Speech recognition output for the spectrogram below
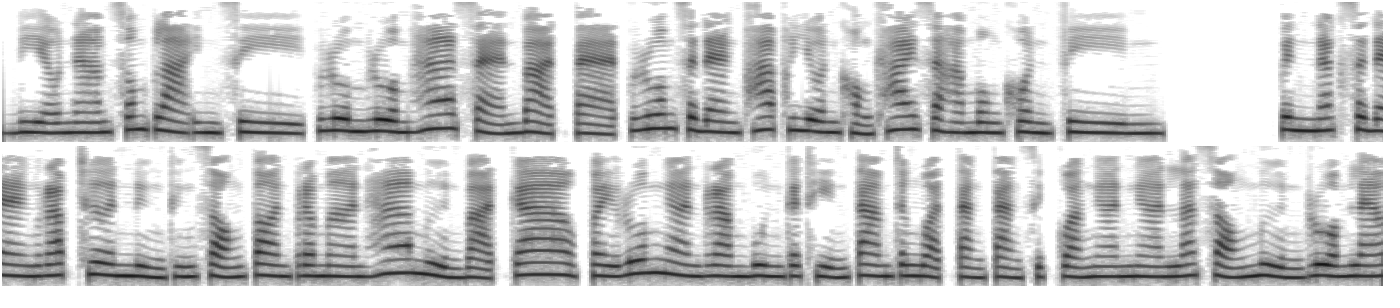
ดเดียวน้ำส้มปลาอินทรีย์ รวมรวม500,000บาท 8. ร่วมแสดงภาพยนตร์ของค่ายสหมงคลฟิล์ม เป็นนักแสดงรับเชิญ 1-2 ตอนประมาณ 50,000 บาท 9 ไปร่วมงานรำบุญกระถินตามจังหวัดต่างๆ 10 กว่างานงานละ 20,000 รวมแล้ว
